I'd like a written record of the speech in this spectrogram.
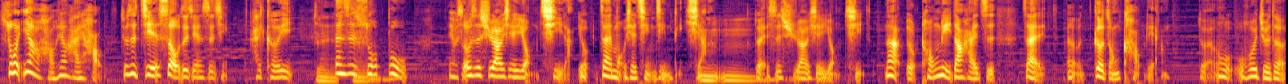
说要好像还好，就是接受这件事情还可以，对，但是说。不，有时候是需要一些勇气啦，有在某一些情境底下，嗯嗯对，是需要一些勇气的。那有同理到孩子在呃各种考量，对我我会觉得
